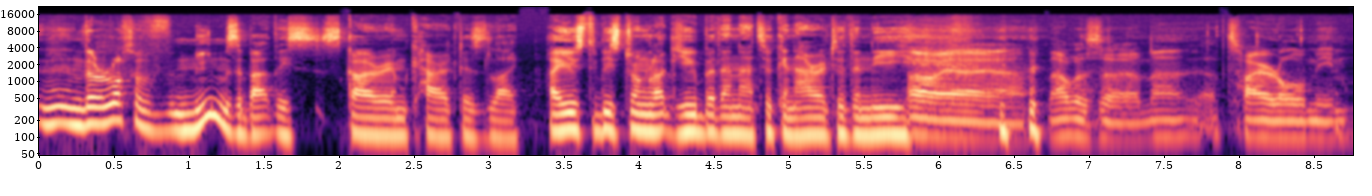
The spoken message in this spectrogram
And there are a lot of memes about these Skyrim characters. Like, I used to be strong like you, but then I took an arrow to the knee. Oh yeah, yeah. that was a, a tired old meme.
